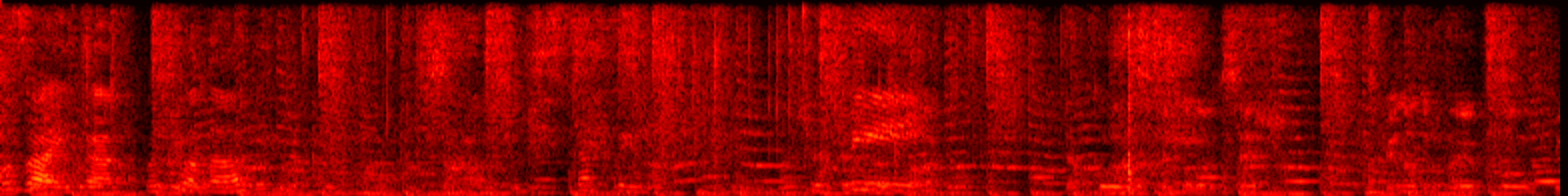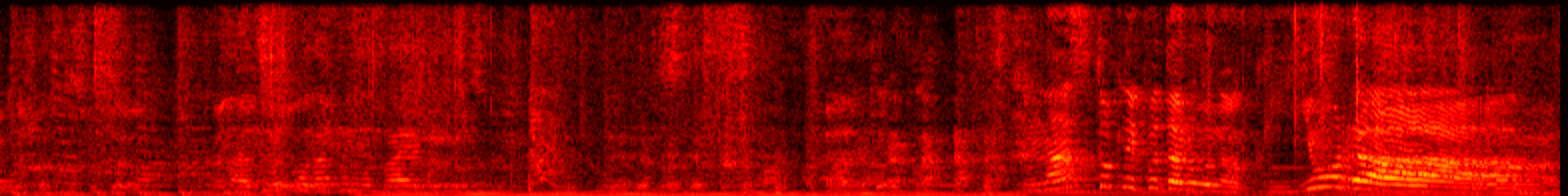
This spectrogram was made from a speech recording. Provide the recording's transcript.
Мозаїка викладав. Картина. Ти. Так коли у нас не було це ж спільно другої по пів на шосту світу. Наступний подарунок. Юра!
